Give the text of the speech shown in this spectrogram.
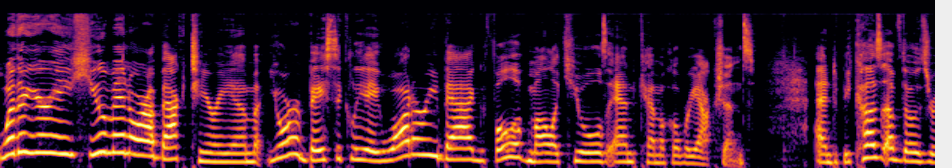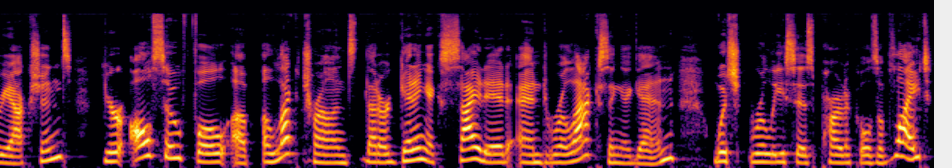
Whether you're a human or a bacterium, you're basically a watery bag full of molecules and chemical reactions. And because of those reactions, you're also full of electrons that are getting excited and relaxing again, which releases particles of light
